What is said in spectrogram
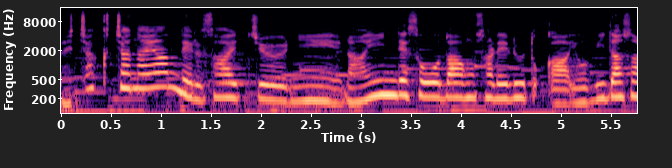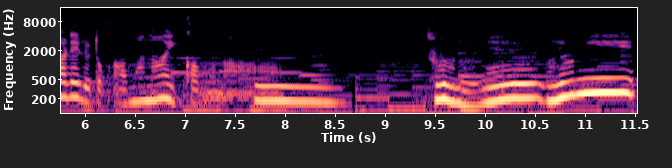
めちゃくちゃ悩んでる最中に LINE で相談をされるとか呼び出されるとかあんまないかもな。うん。うんそうなのよね。悩み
